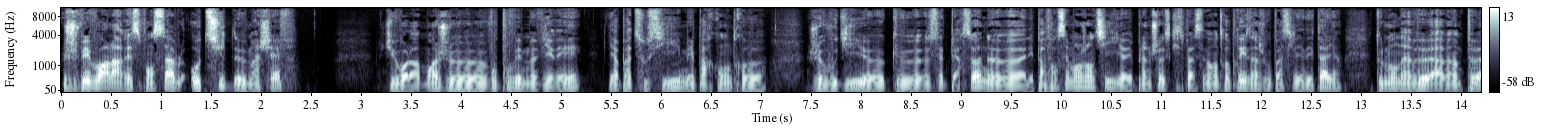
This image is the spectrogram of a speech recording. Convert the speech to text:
je vais voir la responsable au-dessus de ma chef. Je dis voilà, moi je, vous pouvez me virer, il n'y a pas de souci, mais par contre, euh, je vous dis euh, que cette personne, euh, elle n'est pas forcément gentille. Il y avait plein de choses qui se passaient dans l'entreprise, hein, je vous passe les détails. hein. Tout le monde avait, un peu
